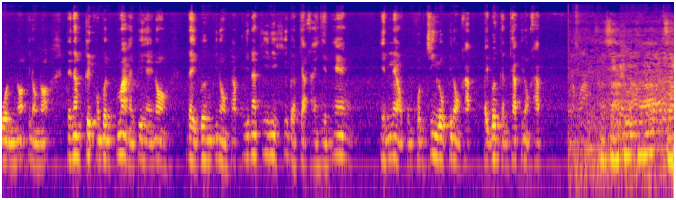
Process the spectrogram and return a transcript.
บนเนาะพี่น้องเนาะได้นำคลิปของเบิ่นมาให้พี่ให้น้องได้เบิ่งพี่น้องครับวินาทีนี้คือแบบอยากให้เห็นแห้ง เห็นแล้วผมคนชิ่งลุกพี่น้องครับ ไปเบิ่งกันครับพี่น้องครับ สาธุครับสา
